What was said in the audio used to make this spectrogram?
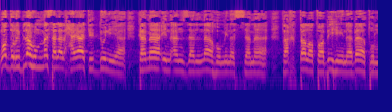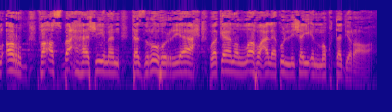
واضرب لهم مثل الحياة الدنيا كماء إن أنزلناه من السماء فاختلط به نبات الأرض فأصبح هشيما تزروه الرياح وكان الله على كل شيء مقتدرا.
